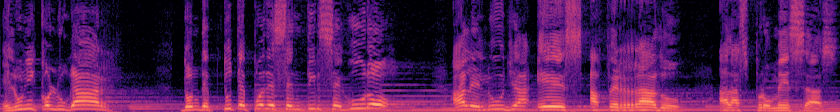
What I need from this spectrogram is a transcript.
El único lugar donde tú te puedes sentir seguro, aleluya, es aferrado a las promesas,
